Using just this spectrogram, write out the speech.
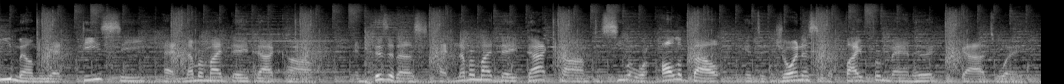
email me at dc at numbermyday.com and visit us at numbermyday.com to see what we're all about and to join us in the fight for manhood God's way.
